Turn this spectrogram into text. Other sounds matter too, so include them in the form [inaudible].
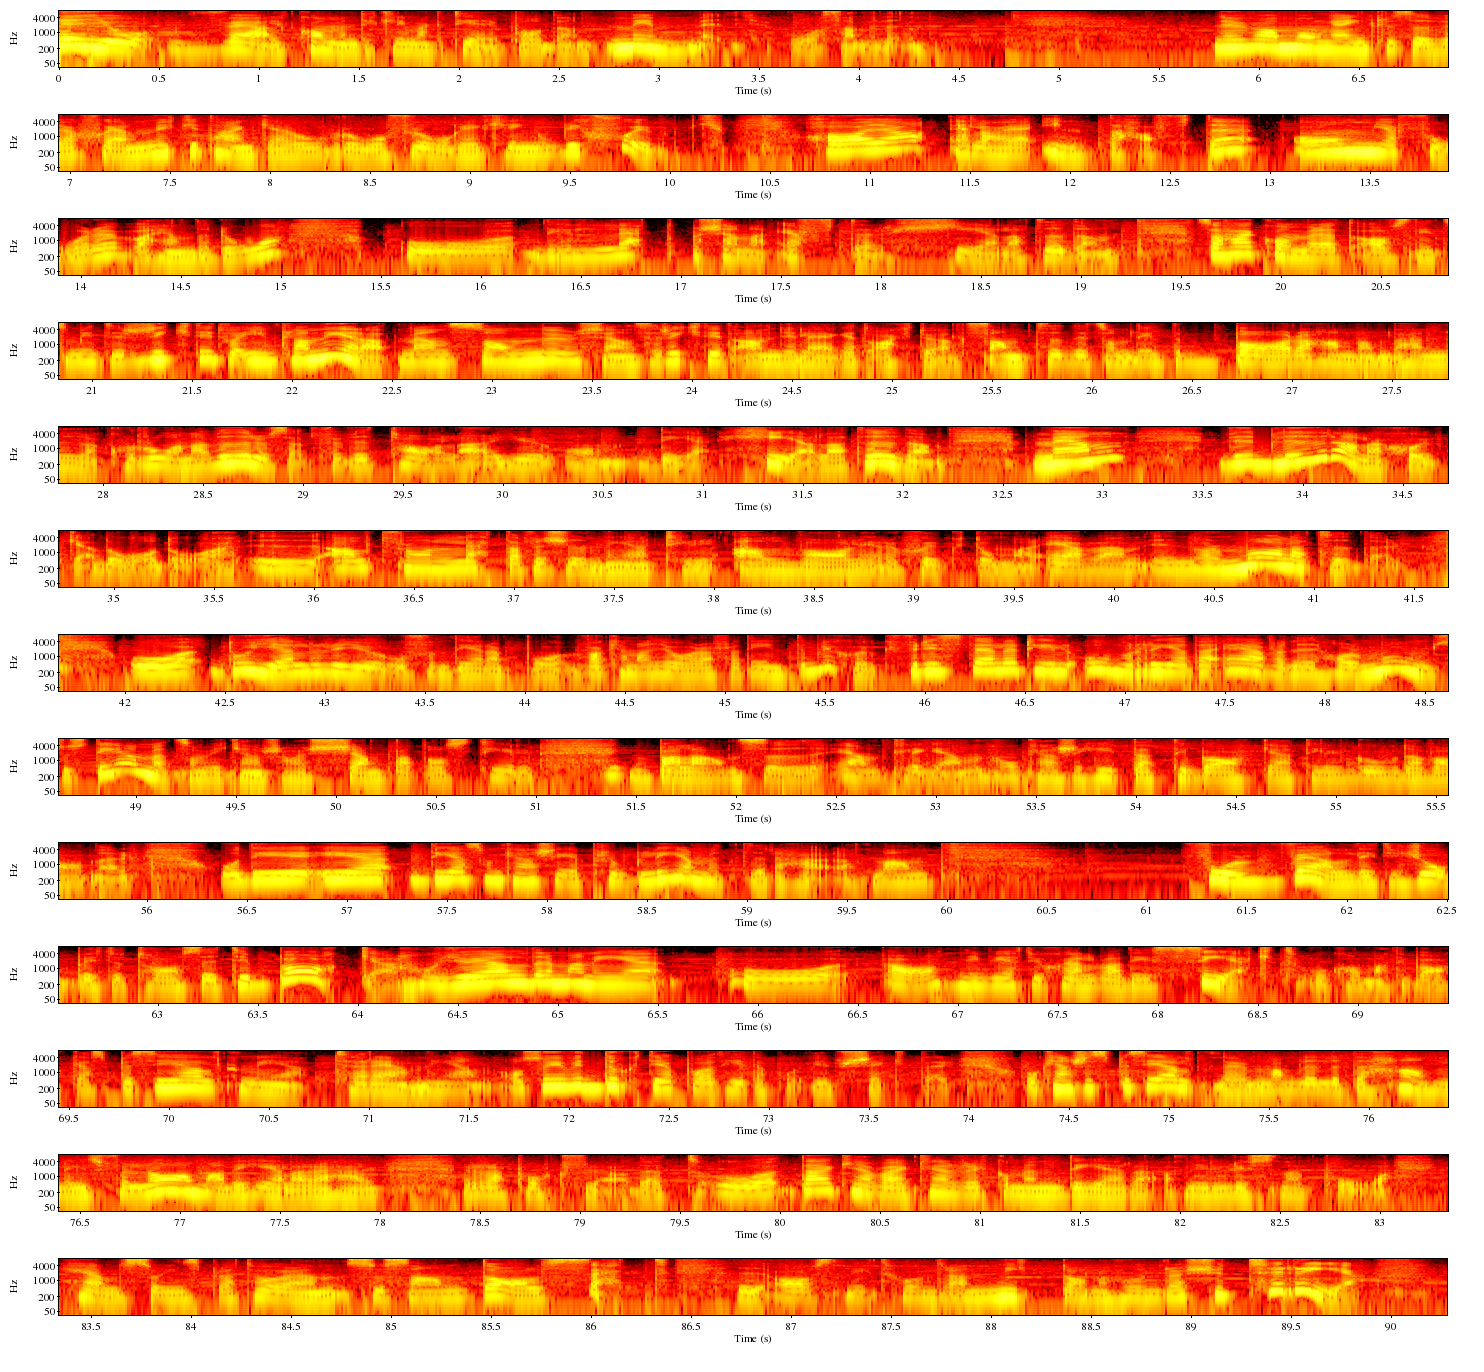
Hej och välkommen till Klimakteriepodden med mig, Åsa Melin. Nu har många, inklusive jag själv, mycket tankar, oro och frågor kring att bli sjuk. Har jag eller har jag inte haft det? Om jag får det, vad händer då? Och det är lätt att känna efter hela tiden. Så här kommer ett avsnitt som inte riktigt var inplanerat men som nu känns riktigt angeläget och aktuellt samtidigt som det inte bara handlar om det här nya coronaviruset för vi talar ju om det hela tiden. Men vi blir alla sjuka då och då i allt från lätta förkylningar till allvarligare sjukdomar även i normala tider. Och då gäller det ju att fundera på vad kan man göra för att inte bli sjuk? För det ställer till oreda även i hormonsystemet som vi kanske har kämpat oss till balans i äntligen och kanske hittat tillbaka till goda vanor. Och det är det som kanske är problemet i det här att man får väldigt jobbigt att ta sig tillbaka och ju äldre man är och ja, ni vet ju själva, det är segt att komma tillbaka, speciellt med träningen. Och så är vi duktiga på att hitta på ursäkter. Och kanske speciellt nu, man blir lite handlingsförlamad i hela det här rapportflödet. Och där kan jag verkligen rekommendera att ni lyssnar på hälsoinspiratören Susanne Dahlseth i avsnitt 119 och 123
